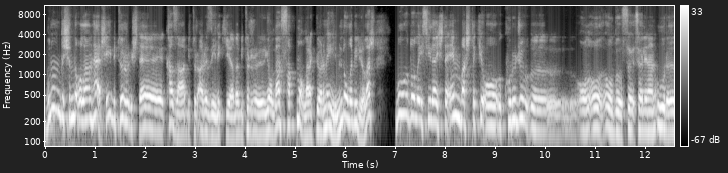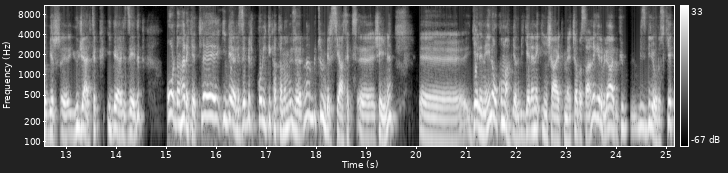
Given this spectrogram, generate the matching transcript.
bunun dışında olan her şeyi bir tür işte kaza, bir tür arazilik ya da bir tür yoldan sapma olarak görme eğiliminde olabiliyorlar. Bu dolayısıyla işte en baştaki o kurucu e, olduğu söylenen uğrağı bir e, yüceltip, idealize edip oradan hareketle idealize bir politika tanımı üzerinden bütün bir siyaset e, şeyini geleneğini okuma ya da bir gelenek inşa etme çabası haline gelebiliyor. Halbuki biz biliyoruz ki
